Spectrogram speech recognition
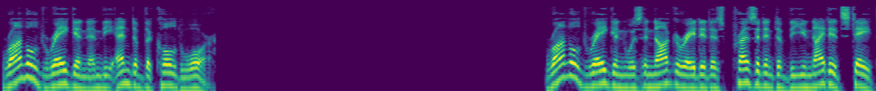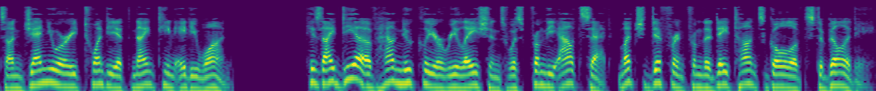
Ronald Reagan and the end of the Cold War Ronald Reagan was inaugurated as President of the United States on January 20, 1981. His idea of how nuclear relations was, from the outset, much different from the détente's goal of stability.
